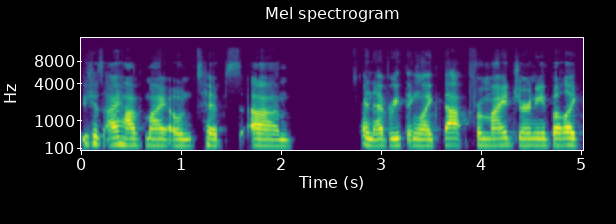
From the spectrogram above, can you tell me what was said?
because i have my own tips um, and everything like that from my journey but like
